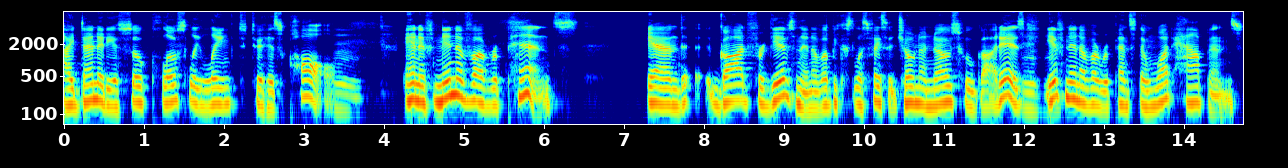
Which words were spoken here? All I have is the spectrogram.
identity is so closely linked to his call. Mm. And if Nineveh repents and God forgives Nineveh, because let's face it, Jonah knows who God is. Mhm. If Nineveh repents, then what happens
